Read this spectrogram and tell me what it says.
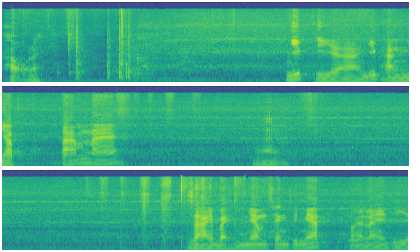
hậu này. Nhíp thì à, nhíp hàng nhập 8 ná. Đấy. dài 75 cm loại này thì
